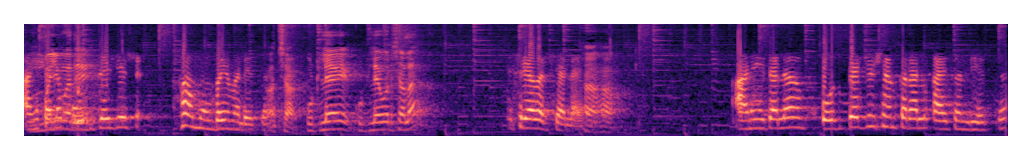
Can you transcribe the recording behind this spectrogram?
आणि त्याला मुंबईमध्ये? हा मुंबईमध्ये सर अच्छा कुठल्या कुठल्या वर्षाला? तिसऱ्या वर्षाला आहे. हा हा. आणि त्याला पोस्ट ग्रॅज्युएशन करायला काय संधी आहेत sir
